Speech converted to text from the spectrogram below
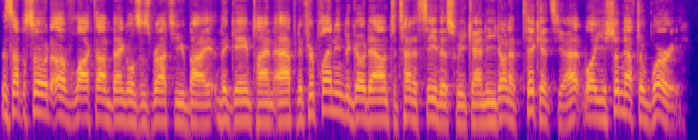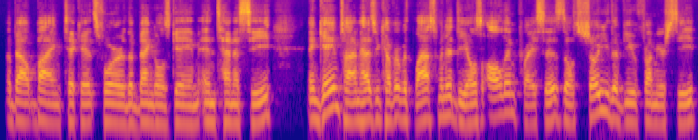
This episode of Locked On Bengals is brought to you by the Game Time app. And if you're planning to go down to Tennessee this weekend and you don't have tickets yet, well, you shouldn't have to worry about buying tickets for the Bengals game in Tennessee. And Game Time has you covered with last minute deals, all in prices. They'll show you the view from your seat,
